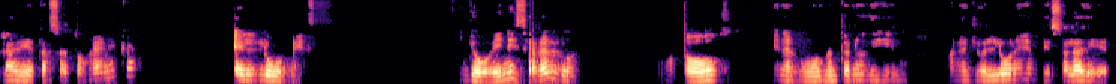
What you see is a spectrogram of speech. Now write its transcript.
la dieta cetogénica el lunes. Yo voy a iniciar el lunes, como todos en algún momento nos dijimos, bueno, yo el lunes empiezo la dieta.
